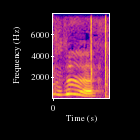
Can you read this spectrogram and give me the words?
there.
